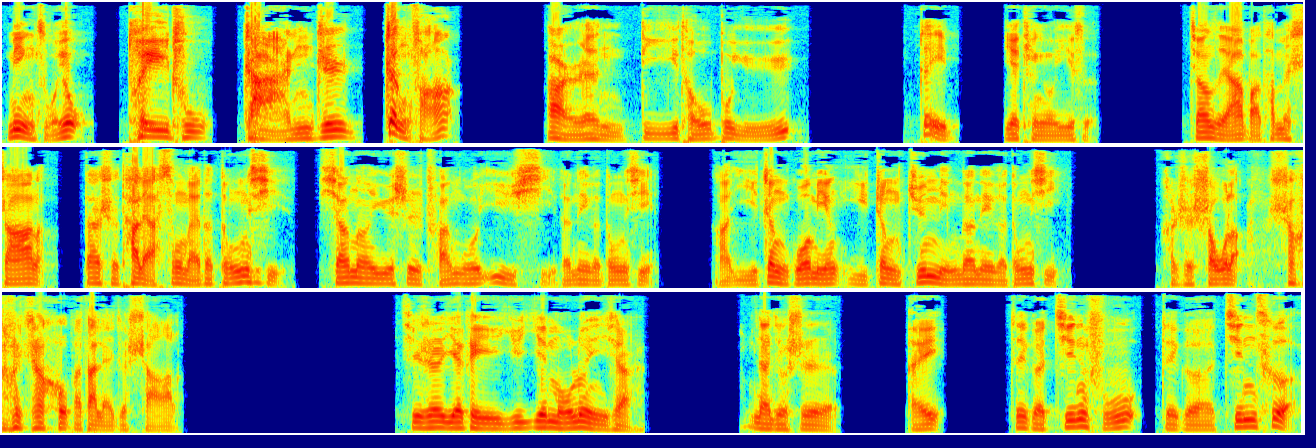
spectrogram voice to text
命左右推出斩之正法。二人低头不语，这也挺有意思。姜子牙把他们杀了，但是他俩送来的东西，相当于是传国玉玺的那个东西啊，以正国名、以正君名的那个东西，可是收了。收了之后，把他俩就杀了。其实也可以阴谋论一下，那就是，哎。这个金符，这个金册，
